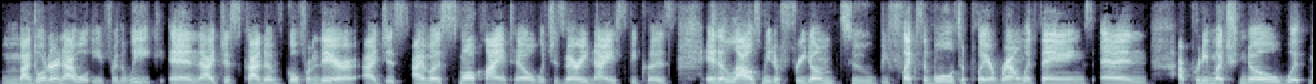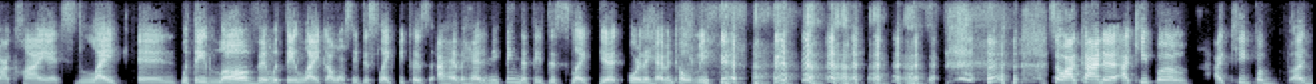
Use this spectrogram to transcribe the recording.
my daughter and I will eat for the week, and I just kind of go from there. I just I have a small clientele, which is very nice because it allows me the freedom to be flexible, to play around with things, and I pretty much know what my clients like and what they love and what they like. I won't say dislike because I haven't had anything that they dislike yet, or they haven't told me. so I kind of I keep a I keep a, a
